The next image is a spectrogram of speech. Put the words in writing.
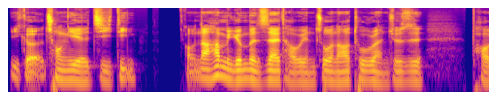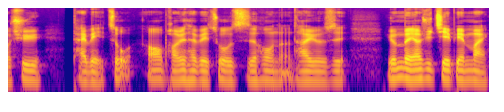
一个创业的基地。哦，那他们原本是在桃园做，然后突然就是跑去台北做，然后跑去台北做之后呢，他又是原本要去街边卖，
